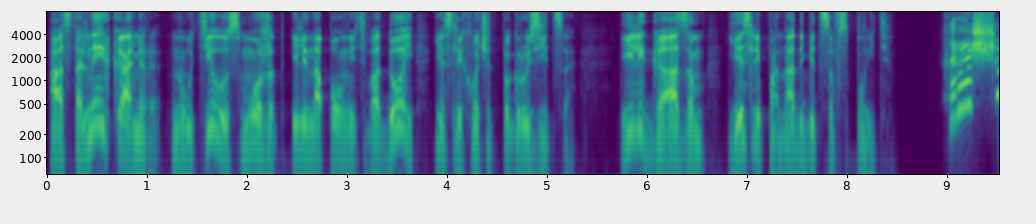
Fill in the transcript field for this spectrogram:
А остальные камеры Наутилус может или наполнить водой, если хочет погрузиться, или газом, если понадобится всплыть. Хорошо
